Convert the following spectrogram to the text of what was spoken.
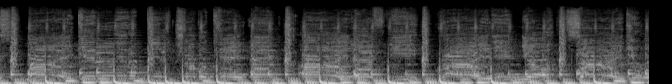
side, you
